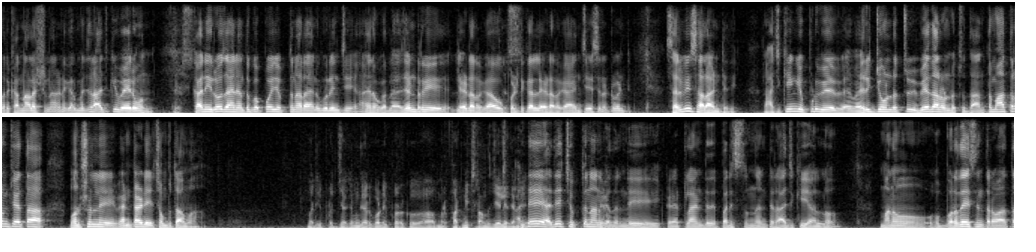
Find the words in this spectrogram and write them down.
మరి కన్నా లక్ష్మీనారాయణ గారి మధ్య రాజకీయ వైరం ఉంది. కానీ ఈరోజు ఆయన ఎంత గొప్పగా చెప్తున్నారు ఆయన గురించి ఆయన ఒక లెజెండరీ లీడర్గా ఒక పొలిటికల్ లీడర్గా ఆయన చేసినటువంటి సర్వీస్ అలాంటిది. రాజకీయంగా ఎప్పుడు వైరుధ్యం ఉండొచ్చు విభేదాలు ఉండొచ్చు. దాంతో మాత్రం చేత మనుషుల్ని వెంటాడి చంపుతామా? మరి ఇప్పుడు జగన్ గారు కూడా ఇప్పటివరకు మరి ఫర్నిచర్ అందజేయలేదండి. అంటే అదే చెప్తున్నాను కదండి ఇక్కడ ఎట్లాంటి పరిస్థితి ఉందంటే రాజకీయాల్లో మనం ఒక బురద వేసిన తర్వాత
